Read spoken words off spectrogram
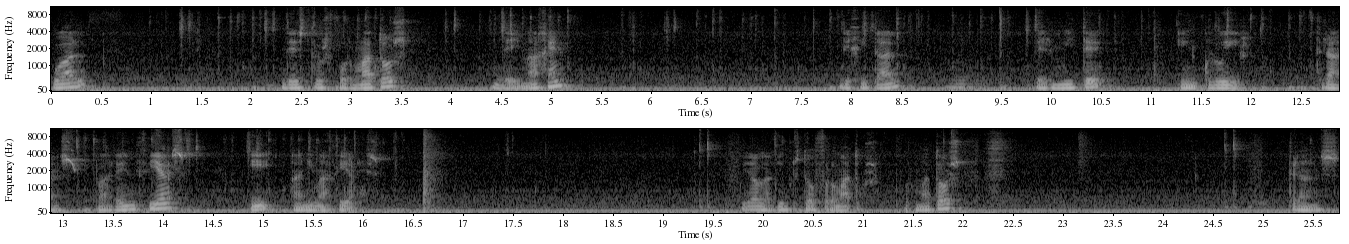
cuál de estos formatos de imagen digital permite incluir transparencias y animaciones. Cuidado que aquí he puesto formatos. Formatos trans,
